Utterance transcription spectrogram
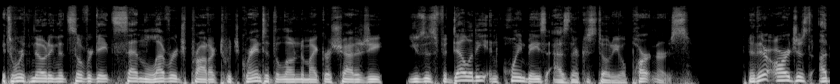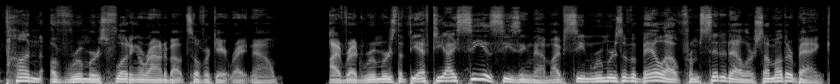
It's worth noting that Silvergate's SEN Leverage product, which granted the loan to MicroStrategy, uses Fidelity and Coinbase as their custodial partners. Now, there are just a ton of rumors floating around about Silvergate right now. I've read rumors that the FDIC is seizing them. I've seen rumors of a bailout from Citadel or some other bank.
